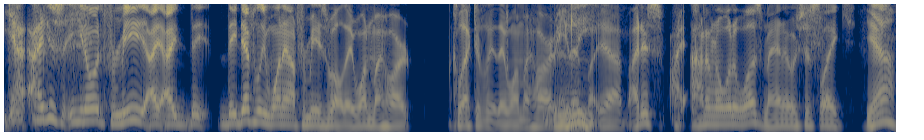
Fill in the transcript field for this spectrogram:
Yeah, I just you know what for me, I, I they, they definitely won out for me as well. They won my heart collectively. They won my heart. And then Really? yeah, I just I, I don't know what it was, man. It was just like Yeah.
